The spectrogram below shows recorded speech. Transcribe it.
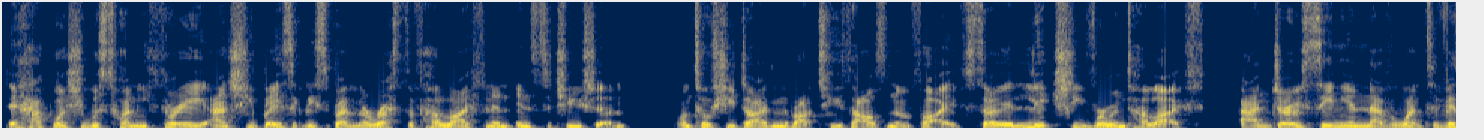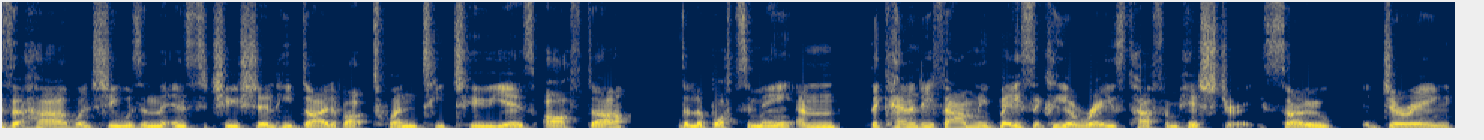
it happened when she was 23, and she basically spent the rest of her life in an institution until she died in about 2005. So it literally ruined her life. And Joe Sr. never went to visit her when she was in the institution. He died about 22 years after the lobotomy. And the Kennedy family basically erased her from history. So during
